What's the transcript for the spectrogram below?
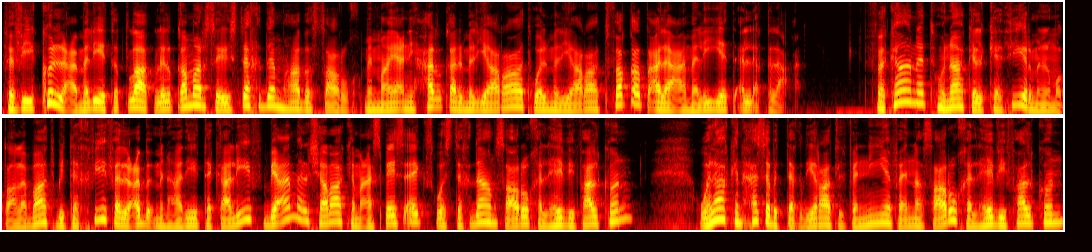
ففي كل عملية إطلاق للقمر سيستخدم هذا الصاروخ مما يعني حرق المليارات والمليارات فقط على عملية الإقلاع. فكانت هناك الكثير من المطالبات بتخفيف العبء من هذه التكاليف بعمل شراكة مع سبيس إكس واستخدام صاروخ ال Heavy Falcon. ولكن حسب التقديرات الفنية فإن صاروخ الهيفي فالكون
